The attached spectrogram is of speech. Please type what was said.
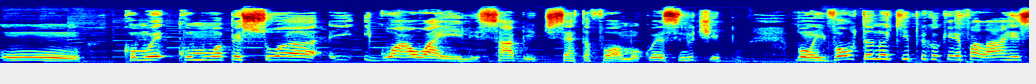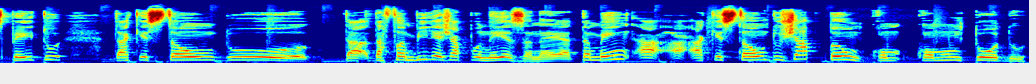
um, como, como uma pessoa igual a ele, sabe? De certa forma, uma coisa assim do tipo. Bom, e voltando aqui para que eu queria falar a respeito da questão do da, da família japonesa, né? Também a, a questão do Japão como, como um todo.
